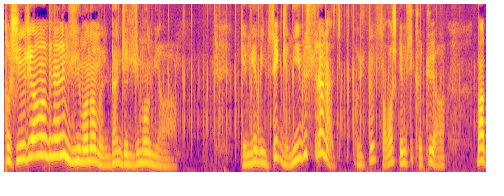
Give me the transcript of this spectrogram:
Taşıyıcıya mı binelim limana mı? Bence liman ya. Gemiye binsek gemiyi biz süremezdik. O yüzden savaş gemisi kötü ya. Bak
